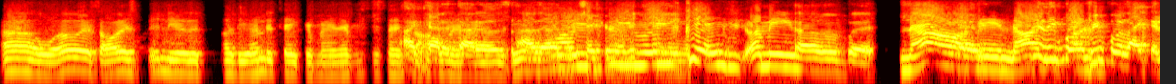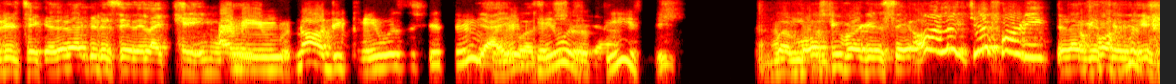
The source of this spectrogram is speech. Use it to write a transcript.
Oh well, it's always been the uh, the Undertaker, man. Ever since I saw I kinda him, thought it was man. either Well, you- Undertaker you, you can't. I mean, Oh, but now I mean, now really more people like Undertaker. They're not gonna say they like Kane. I mean, no, dude, Kane was the shit too. Yeah, man. was the Kane was shit, a yeah. beast. I but mean, most people are gonna say, "Oh, I like Jeff Hardy." They're not gonna say.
